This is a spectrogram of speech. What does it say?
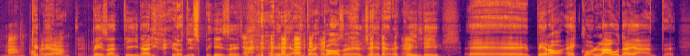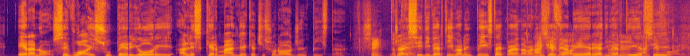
ma un po' che pesante. però pesantina a livello di spese e di altre cose del genere. Eh, Quindi, sì. eh, però, ecco, Lauda e Ant erano, se vuoi, superiori alle schermaglie che ci sono oggi in pista. Sì. Cioè okay. si divertivano in pista e poi andavano Anche insieme fuori. a bere, a divertirsi. Mm-hmm. Anche fuori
